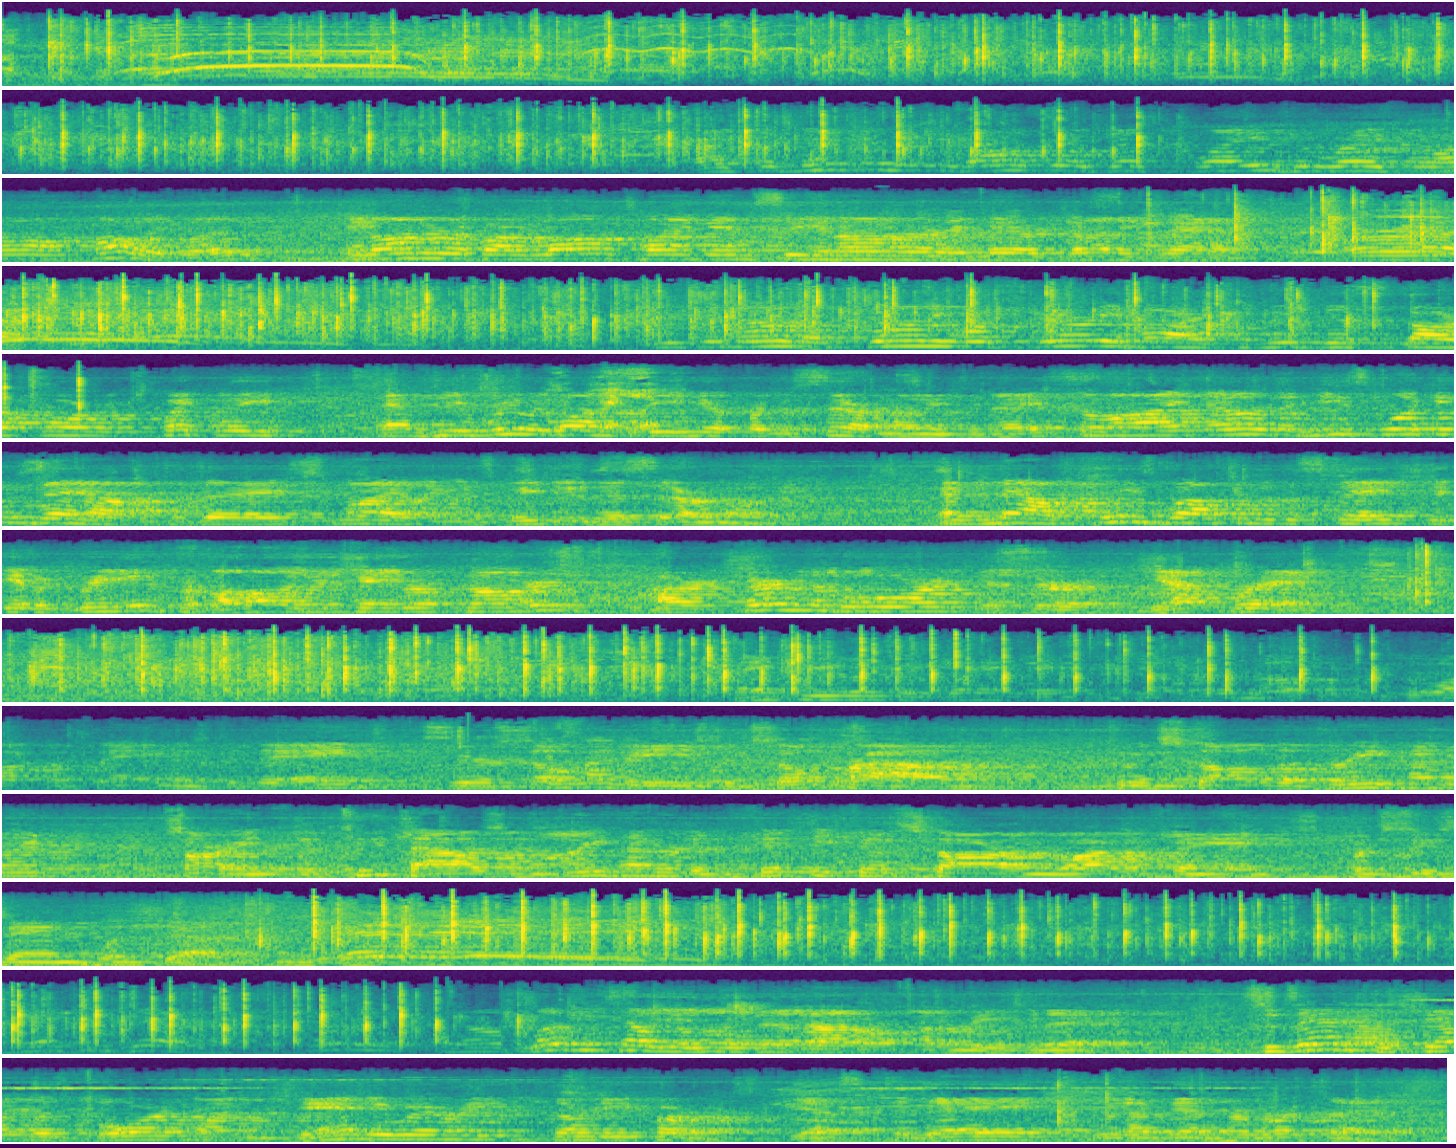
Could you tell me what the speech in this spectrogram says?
I should mention that we've just played Hooray for All Hollywood in honor of our longtime MC and honorary mayor, Johnny Grant. All right. You should know that Johnny worked very hard to move this star forward quickly, and he really wanted to be here for the ceremony today. So I know that he's looking down today, smiling as we do this ceremony. And now, please welcome to the stage to give a greeting from the Hollywood Chamber of Commerce, our chairman of the board, Mr. Jeff Briggs. Thank you, good morning, ladies and gentlemen, welcome to the Walk of Fame. And today, we are so pleased and so proud to install the 300, sorry, the 2,355th star on the Walk of Fame for Suzanne. Now, Let me tell you a little bit about our honoree today. Suzanne Pleshette was born on January 31st. Yes, today would have been her birthday.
